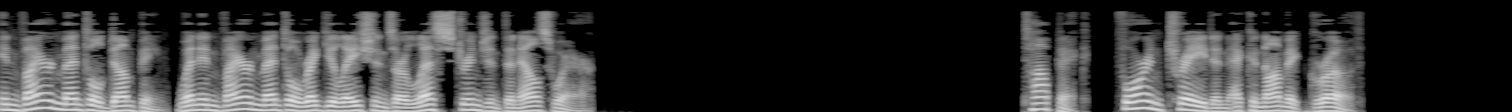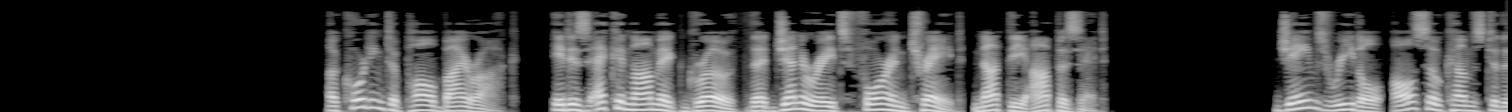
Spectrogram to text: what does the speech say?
Environmental dumping – When environmental regulations are less stringent than elsewhere. Foreign trade and economic growth According to Paul Bairoch, "...it is economic growth that generates foreign trade, not the opposite." James Riedel, also comes to the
